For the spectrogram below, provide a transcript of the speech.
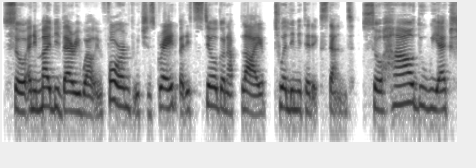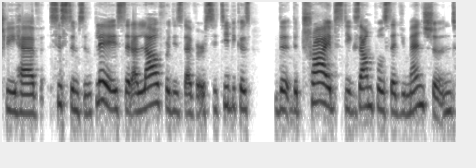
So, and it might be very well informed, which is great, but it's still going to apply to a limited extent. So, how do we actually have systems in place that allow for this diversity? Because the, the tribes, the examples that you mentioned,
